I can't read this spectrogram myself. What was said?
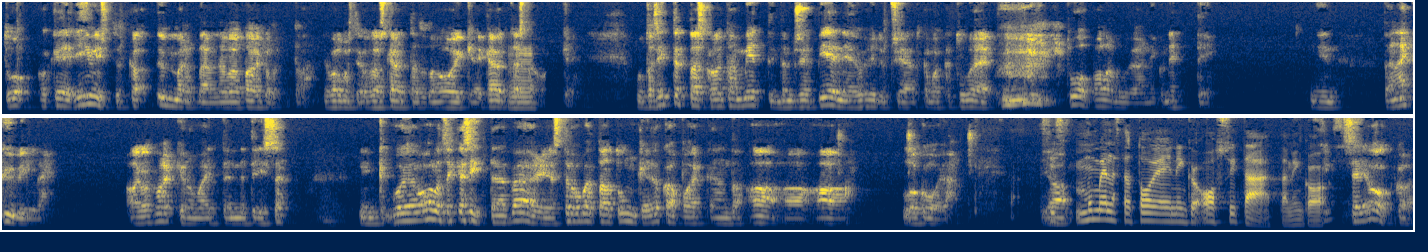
tuo, okei, okay, ihmiset, jotka ymmärtää, mitä tuo tarkoittaa, ja varmasti osaisi käyttää tuota oikein, käyttää mm. sitä oikein. Mutta sitten taas kun aletaan miettiä tämmöisiä pieniä yrityksiä, jotka vaikka tulee, tuo palveluja niin nettiin, niin, tai näkyville, alkavat markkinoimaan itse netissä, niin voi olla, että se käsittää väärin, ja sitten ruvetaan tunkea joka paikkaan näitä AAA-logoja. Siis mun mielestä toi ei niinkö ole sitä, että niinkö... Se ei olekaan,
